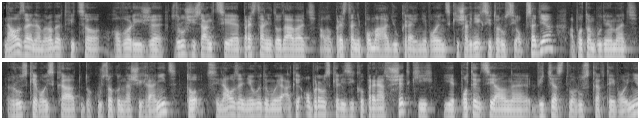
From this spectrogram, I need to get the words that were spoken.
naozaj nám Robert Fico hovorí, že zruší sankcie, prestane dodávať alebo prestane pomáhať Ukrajine vojensky, však nech si to Rusi obsadia a potom budeme mať ruské vojska do kúsok od našich hraníc. To si naozaj neuvedomuje, aké obrovské riziko pre nás všetkých je potenciálne víťazstvo Ruska v tej vojne.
